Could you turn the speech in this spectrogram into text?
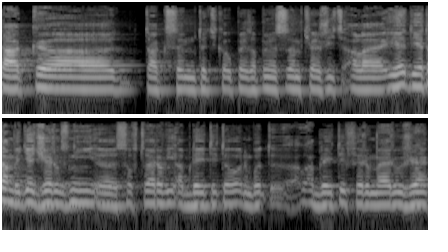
tak, eh, tak jsem teďka úplně zapomněl, co jsem chtěl říct, ale je, je tam vidět, že různý eh, softwarové updaty toho, nebo updaty firmwareu, že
